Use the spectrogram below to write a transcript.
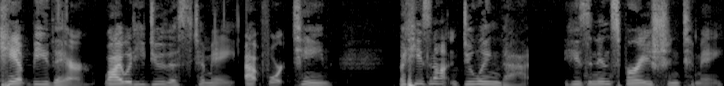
can't be there. Why would he do this to me at 14? But he's not doing that. He's an inspiration to me.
